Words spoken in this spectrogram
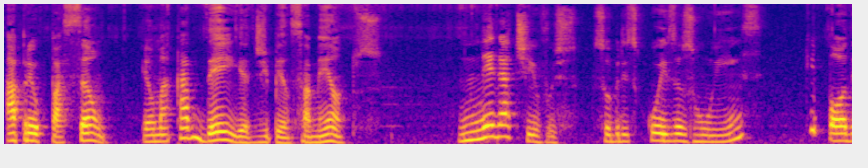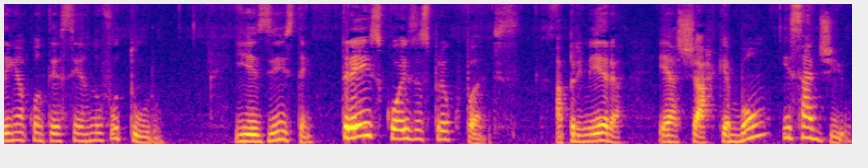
A preocupação é uma cadeia de pensamentos negativos sobre coisas ruins que podem acontecer no futuro. E existem três coisas preocupantes. A primeira é achar que é bom e sadio.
